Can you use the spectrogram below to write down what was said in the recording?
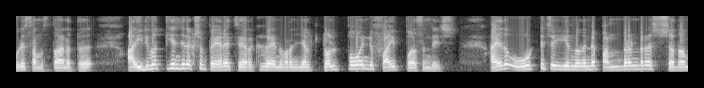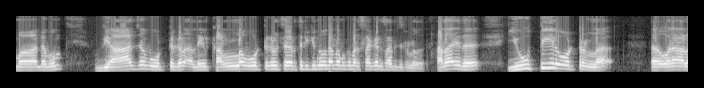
ഒരു സംസ്ഥാനത്ത് ആ ഇരുപത്തിയഞ്ച് ലക്ഷം പേരെ ചേർക്കുക എന്ന് പറഞ്ഞു കഴിഞ്ഞാൽ ട്വൽവ് പോയിന്റ് ഫൈവ് പെർസെന്റേജ് അതായത് വോട്ട് ചെയ്യുന്നതിന്റെ പന്ത്രണ്ടര ശതമാനവും വ്യാജ വോട്ടുകൾ അല്ലെങ്കിൽ കള്ള വോട്ടുകൾ ചേർത്തിരിക്കുന്നു എന്നാണ് നമുക്ക് മനസ്സിലാക്കാൻ സാധിച്ചിട്ടുള്ളത്. അതായത് യു പിയിൽ വോട്ടുള്ള ഒരാൾ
